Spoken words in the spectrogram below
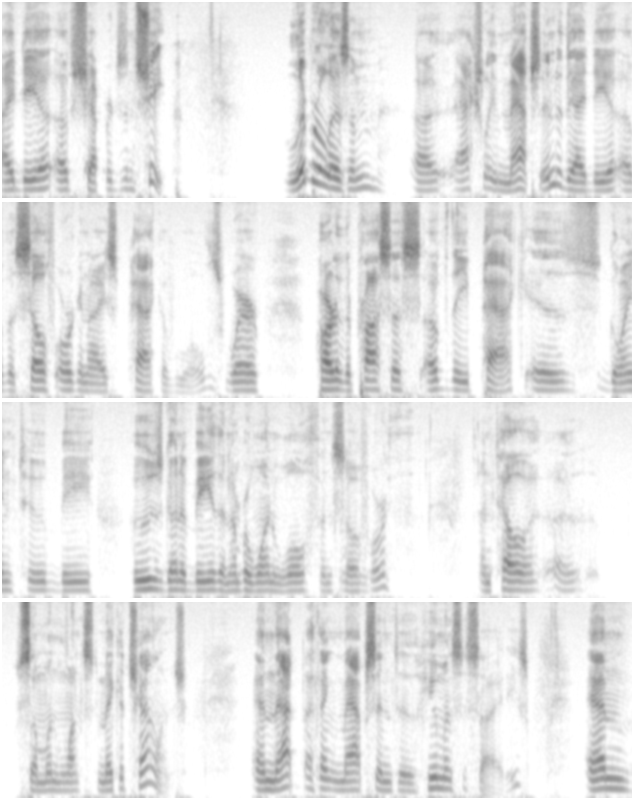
idea of shepherds and sheep. Liberalism uh, actually maps into the idea of a self organized pack of wolves where part of the process of the pack is going to be who's going to be the number one wolf and so mm-hmm. forth until uh, someone wants to make a challenge. And that, I think, maps into human societies. And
